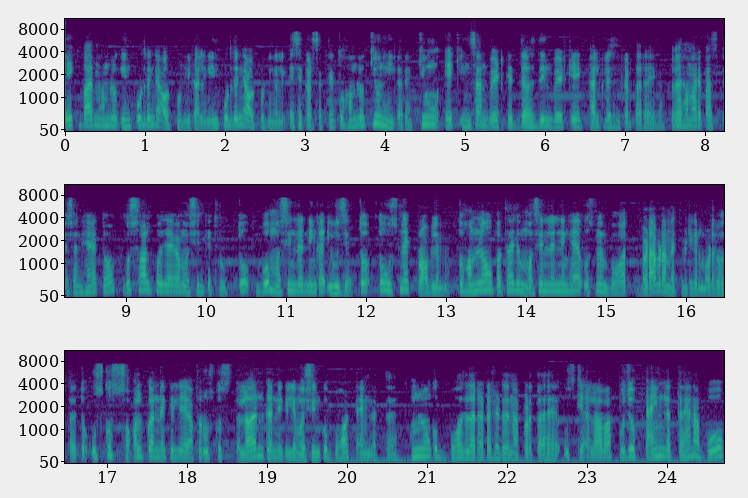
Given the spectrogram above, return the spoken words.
एक बार में हम लोग इनपुट देंगे आउटपुट निकालेंगे। इनपुट देंगे आउटपुट निकालेंगे। ऐसे कर सकते हैं। तो हम लोग क्यों नहीं करें? क्यों एक इंसान बैठ के दस दिन बैठ के कैलकुलेशन करता रहेगा? अगर हमारे पास क्वेश्चन है तो वो सॉल्व हो जाएगा मशीन के थ्रू तो वो मशीन लर्निंग का यूज़ है। तो तो उसमें एक प्रॉब्लम है। तो हम लोगों को पता है जो मशीन लर्निंग है, उसमें बहुत बड़ा बड़ा मैथमेटिकल मॉडल होता है। तो उसको सॉल्व करने के लिए या फिर उसको लर्न करने के लिए मशीन को बहुत टाइम लगता है। हम लोगों को बहुत ज़्यादा डाटा सेट देना पड़ता है। उसके अलावा वो जो टाइम लगता है ना, वो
